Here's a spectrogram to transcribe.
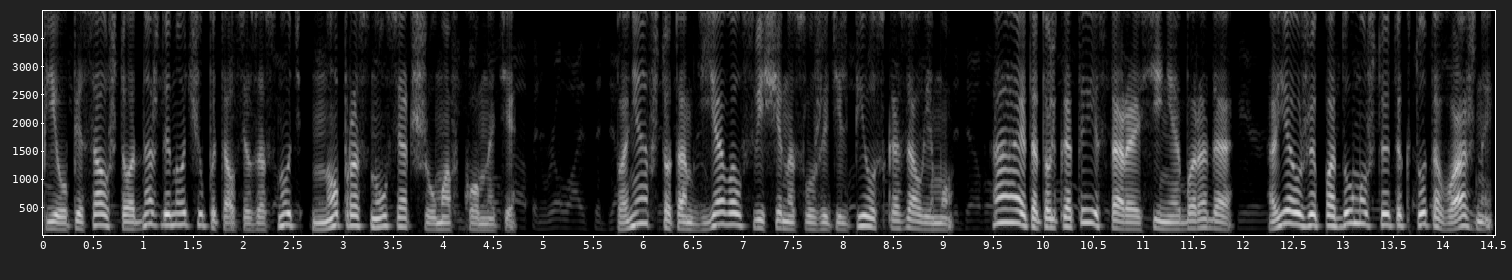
Пио писал, что однажды ночью пытался заснуть, но проснулся от шума в комнате. Поняв, что там дьявол, священнослужитель Пио сказал ему, «А, это только ты, старая синяя борода, а я уже подумал, что это кто-то важный».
